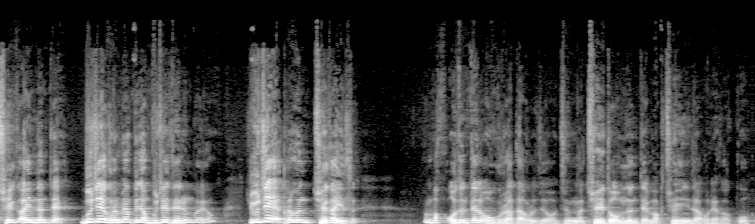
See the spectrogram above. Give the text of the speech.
죄가 있는데 무죄 그러면 그냥 무죄 되는 거예요. 유죄 그러면 죄가 있어. 막 어떤 때는 억울하다 그러죠. 정말 죄도 없는데 막 죄인이라고 그래갖고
